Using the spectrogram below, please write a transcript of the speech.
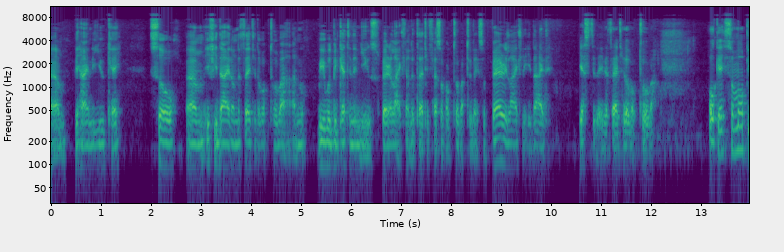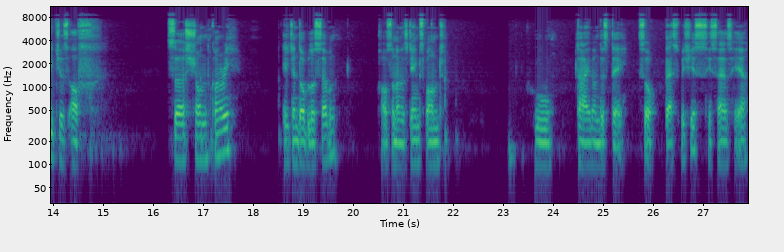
um, behind the UK. So um, if he died on the 30th of October, and we will be getting the news very likely on the 31st of October today. So very likely he died yesterday, the 30th of October. Okay, some more pictures of Sir Sean Connery, Agent 007, also known as James Bond, who died on this day. So, best wishes, he says here.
